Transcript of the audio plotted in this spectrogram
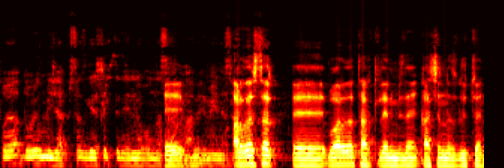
doya, doyulmayacak bir saz. Gerçekten eline koluna sağlık Ee, abi. Emeğine sağlık. Arkadaşlar e, bu arada taklitlerimizden kaçınınız lütfen.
